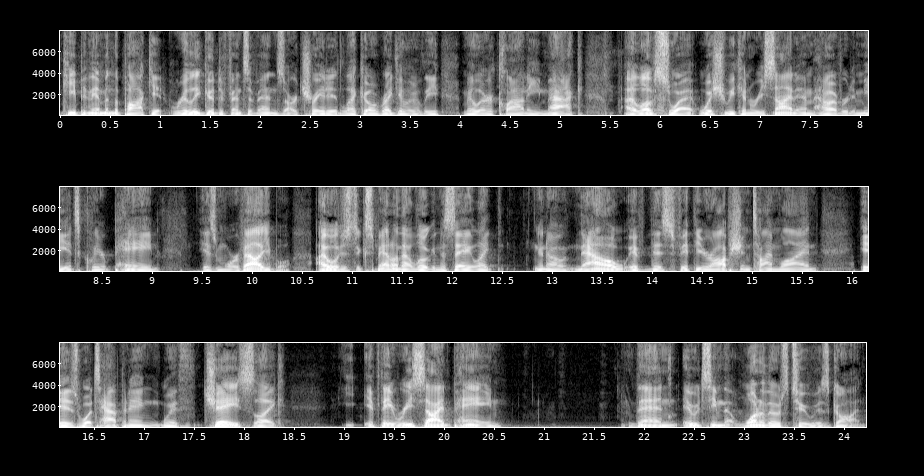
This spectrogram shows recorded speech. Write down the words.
keeping them in the pocket. Really good defensive ends are traded, let go regularly. Miller, Clowney, Mack. I love Sweat. Wish we can re-sign him. However, to me, it's clear Payne is more valuable. I will just expand on that, Logan, to say like you know, now if this fifth year option timeline is what's happening with Chase, like if they re sign Payne, then it would seem that one of those two is gone.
